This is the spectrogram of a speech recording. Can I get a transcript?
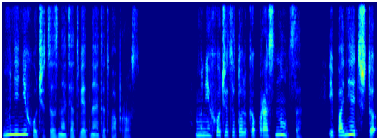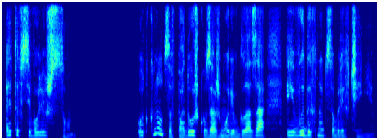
Мне не хочется знать ответ на этот вопрос. Мне хочется только проснуться и понять, что это всего лишь сон. Уткнуться в подушку, зажмурив глаза, и выдохнуть с облегчением.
